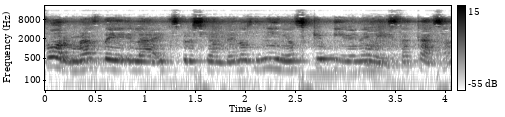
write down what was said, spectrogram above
formas de la expresión de los niños que viven en esta casa.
